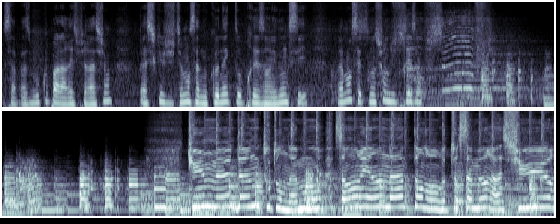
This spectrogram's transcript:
ça passe beaucoup par la respiration parce que justement, ça nous connecte au présent. Et donc, c'est vraiment cette notion du présent. Tu me donnes tout ton amour sans rien attendre en retour, ça me rassure.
